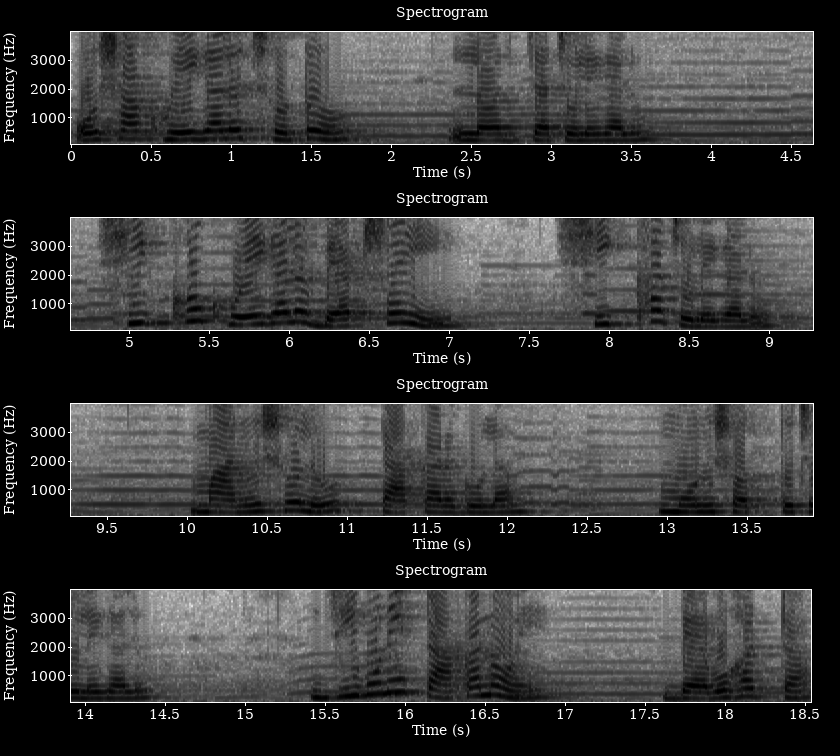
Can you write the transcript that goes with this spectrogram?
পোশাক হয়ে গেল ছোট, লজ্জা চলে গেল। শিক্ষক হয়ে গেল ব্যবসায়ী, শিক্ষা চলে গেল। মানুষ হলো টাকার গোলাম, মনুষ্যত্ব চলে গেল। জীবনে টাকা নয়, ব্যবহারটা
